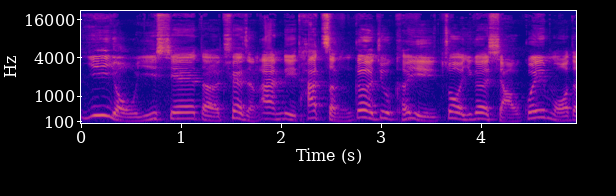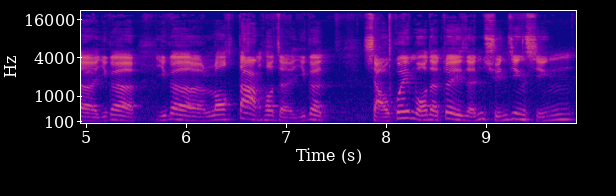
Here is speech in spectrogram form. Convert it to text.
一有一些的确诊案例，它整个就可以做一个小规模的一个一个 lockdown 或者一个小规模的对人群进行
